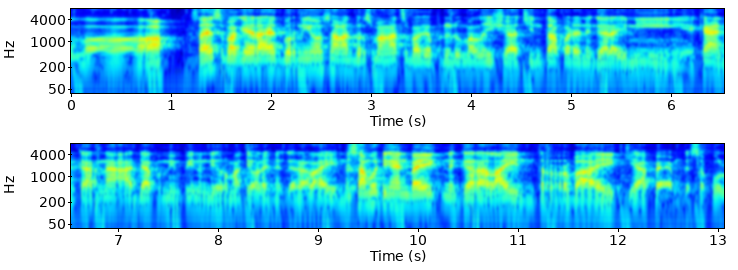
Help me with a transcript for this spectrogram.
Allah Saya sebagai rakyat Borneo sangat bersemangat sebagai penduduk Malaysia Cinta pada negara ini ya kan? Karena ada pemimpin yang dihormati oleh negara lain. Disambut dengan baik negara lain Terbaik ya PM ke-10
